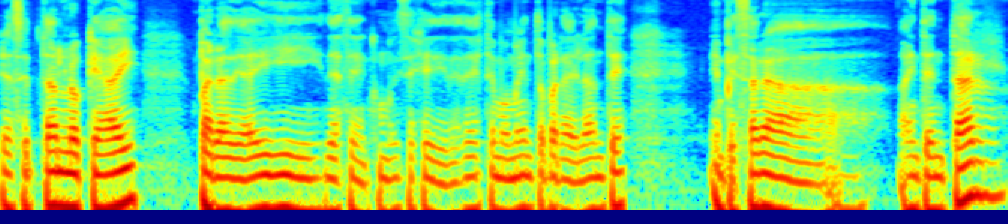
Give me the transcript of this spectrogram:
el aceptar lo que hay para de ahí, desde, como dice Heidi, desde este momento para adelante, empezar a, a intentar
